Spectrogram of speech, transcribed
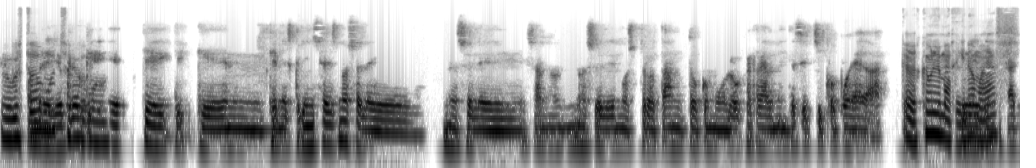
me gustó Hombre, yo mucho creo como... que, que, que, que en, que en Screen 6 no se le, no se le, o sea, no, no se demostró tanto como lo que realmente ese chico puede dar. Claro, es que me lo imagino Sí, más claro.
